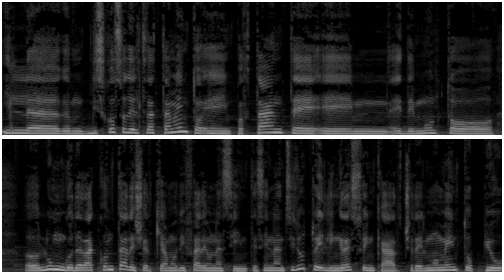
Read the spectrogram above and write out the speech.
Il eh, discorso del trattamento è importante ehm, ed è molto eh, lungo da raccontare, cerchiamo di fare una sintesi. Innanzitutto l'ingresso in carcere è il momento più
